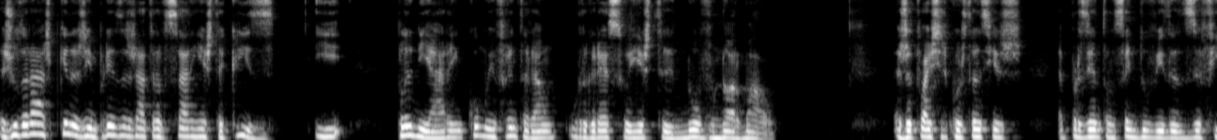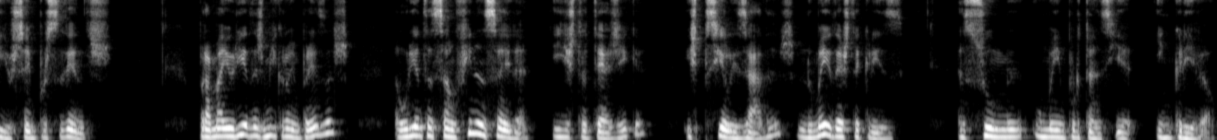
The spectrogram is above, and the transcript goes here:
ajudará as pequenas empresas a atravessarem esta crise e planearem como enfrentarão o regresso a este novo normal. As atuais circunstâncias apresentam sem dúvida desafios sem precedentes. Para a maioria das microempresas, a orientação financeira e estratégica, especializadas no meio desta crise, assume uma importância incrível.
